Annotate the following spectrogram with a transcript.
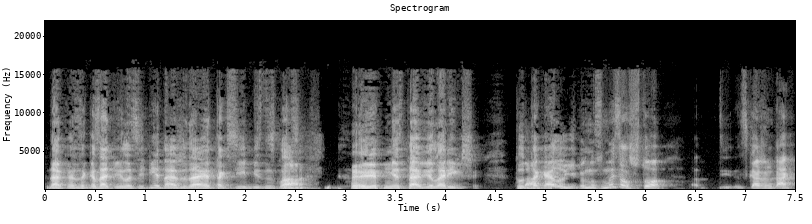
да, заказать велосипед, а ожидают такси бизнес-класса да. вместо велорикши. Тут да. такая логика. Но смысл, что, скажем так,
